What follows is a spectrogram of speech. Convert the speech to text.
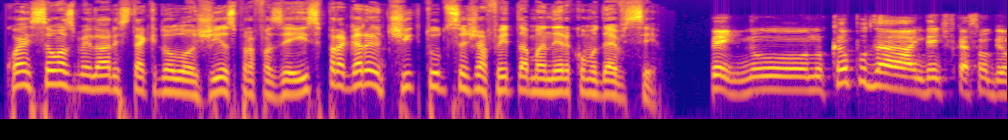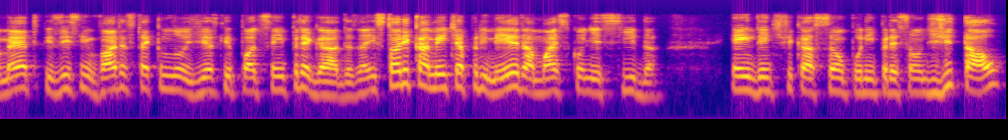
Quais são as melhores tecnologias para fazer isso, para garantir que tudo seja feito da maneira como deve ser? Bem, no, no, campo da identificação biométrica existem várias tecnologias que podem ser empregadas. Né? Historicamente, a primeira, a mais conhecida, é a identificação por impressão digital,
